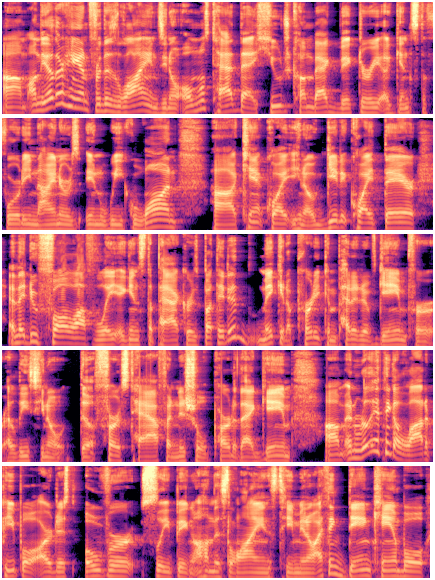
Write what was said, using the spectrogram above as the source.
Um, on the other hand, for this Lions, you know, almost had that huge comeback victory against the 49ers in week one. Uh, can't quite, you know, get it quite there. And they do fall off late against the Packers, but they did make it a pretty competitive game for at least, you know, the first half, initial part of that game. Um, and really, I think a lot of people are just oversleeping on this Lions team. You know, I think Dan Campbell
